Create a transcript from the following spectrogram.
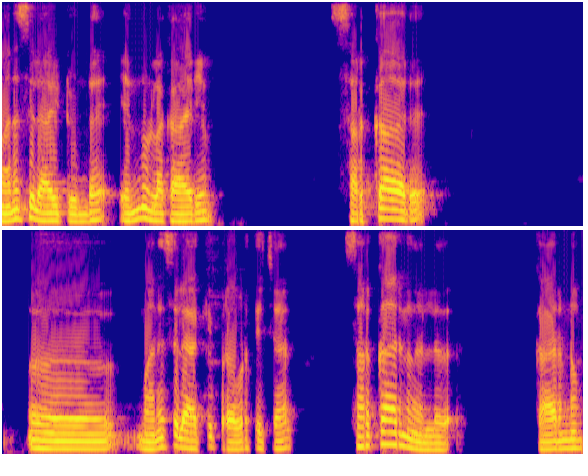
മനസ്സിലായിട്ടുണ്ട് എന്നുള്ള കാര്യം സർക്കാർ മനസ്സിലാക്കി പ്രവർത്തിച്ചാൽ സർക്കാരിന് നല്ലത്. കാരണം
